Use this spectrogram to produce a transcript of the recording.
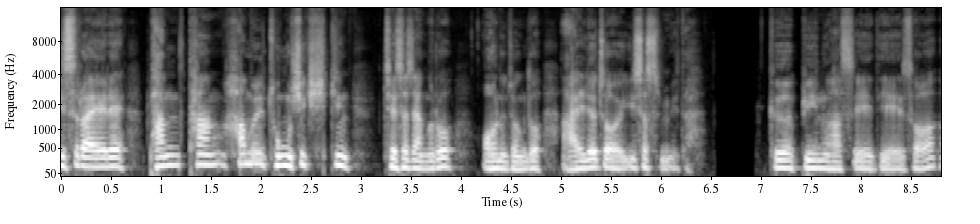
이스라엘의 방탕함을 종식시킨 제사장으로 어느 정도 알려져 있었습니다. 그 비느하스에 대해서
